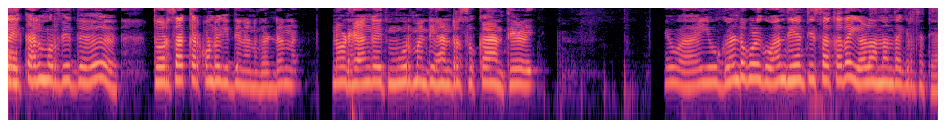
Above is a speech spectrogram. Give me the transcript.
ಕೈ ಕಾಲ್ ಮುರಿದಿದ್ದು ತೋರ್ಸಾಕ್ ಕರ್ಕೊಂಡು ಹೋಗಿದ್ದೆ ನನ್ನ ಗಂಡನ್ನ. ನೋಡಿ ಹೆಂಗೈತೆ ಮೂರು ಮಂದಿ ಹೆಂಡ್ರ ಸುಖ ಅಂತೇಳಿ. ಇವ ಇವು ಗಂಡುಗಳಿಗೆ ಒಂದು ಹೆಂಡತಿ ಸಾಕದ ಏಳು ಹನ್ನೊಂದಾಗಿರ್ತೈತೆ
